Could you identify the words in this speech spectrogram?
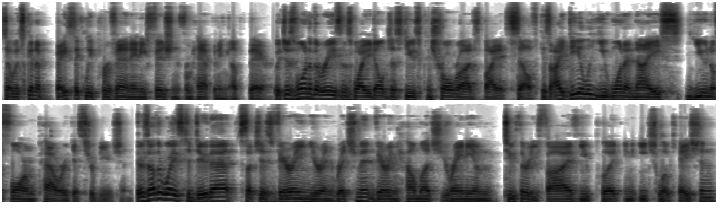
So it's going to basically prevent any fission from happening up there, which is one of the reasons why you don't just use control rods by itself, because ideally you want a nice uniform power distribution. There's other ways to do that, such as varying your enrichment, varying how much uranium-235 you put in each location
